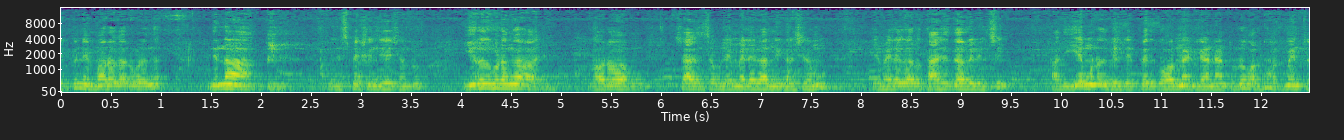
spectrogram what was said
చెప్పి ఎంఆర్ఓ గారు కూడా నిన్న ఇన్స్పెక్షన్ చేసినారు. ఈరోజు కూడా గౌరవ శాసనసభ్యులు ఎమ్మెల్యే గారిని కలిసినాము. ఎమ్మెల్యే గారు తహసీల్దారులు పిలిచి అది ఏమున్నది వీళ్ళు చెప్పేది గవర్నమెంట్ ల్యాండ్ అంటున్నారు. వాళ్ళ డాక్యుమెంట్స్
